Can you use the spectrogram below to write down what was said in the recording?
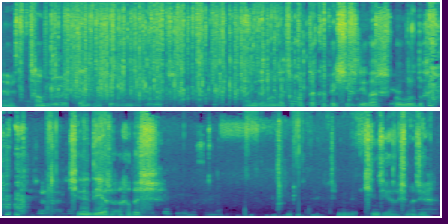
Evet tam göbekten efendim bulut. Aynı zamanda Tokat'ta köpek çiftliği var. Bu vurdu. Şimdi diğer arkadaş. Şimdi ikinci yarışmacı.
